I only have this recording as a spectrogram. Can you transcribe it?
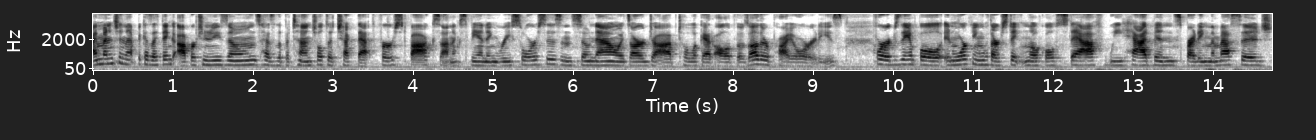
I mention that because I think Opportunity Zones has the potential to check that first box on expanding resources, and so now it's our job to look at all of those other priorities. For example, in working with our state and local staff, we had been spreading the message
